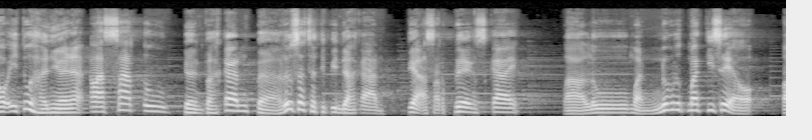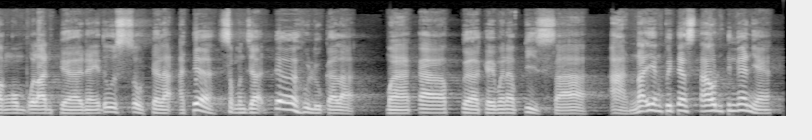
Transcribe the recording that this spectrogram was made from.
Kau itu hanya anak kelas 1 dan bahkan baru saja dipindahkan. Dasar brengskai. Lalu menurut Magiseo, pengumpulan dana itu sudahlah ada semenjak dahulu kala. Maka bagaimana bisa anak yang beda setahun dengannya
